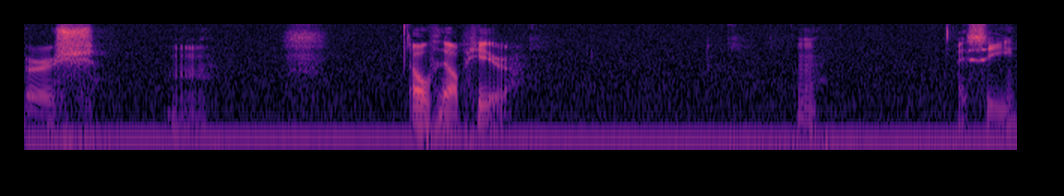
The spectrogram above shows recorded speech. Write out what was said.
Ursh. Hmm. Oh, they're up here. Hmm. I see.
